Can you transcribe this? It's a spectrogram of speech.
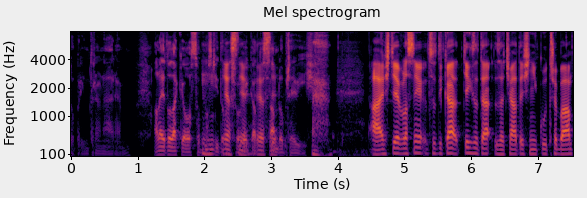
dobrým trenérem. Ale je to také osobností mm, toho jasně, člověka, to jasně. sám dobře víš. A ještě vlastně, co se týká těch začátečníků, třeba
